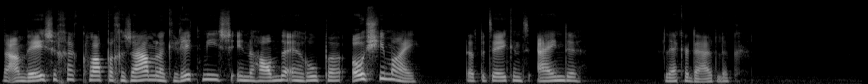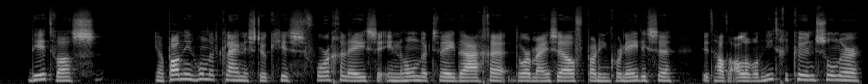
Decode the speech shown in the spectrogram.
De aanwezigen klappen gezamenlijk ritmisch in de handen en roepen Oshimai. Dat betekent einde. Lekker duidelijk. Dit was Japan in 100 kleine stukjes, voorgelezen in 102 dagen door mijzelf, Paulien Cornelissen. Dit had allemaal niet gekund zonder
